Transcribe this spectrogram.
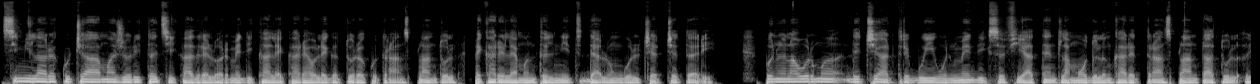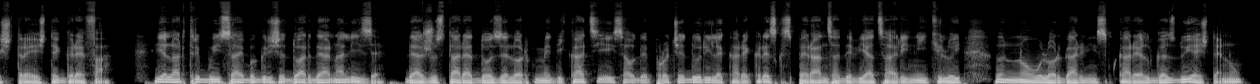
similară cu cea a majorității cadrelor medicale care au legătură cu transplantul pe care le-am întâlnit de-a lungul cercetării. Până la urmă, de ce ar trebui un medic să fie atent la modul în care transplantatul își trăiește grefa? El ar trebui să aibă grijă doar de analize, de ajustarea dozelor medicației sau de procedurile care cresc speranța de viață a rinichiului în noul organism care îl găzduiește, nu?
